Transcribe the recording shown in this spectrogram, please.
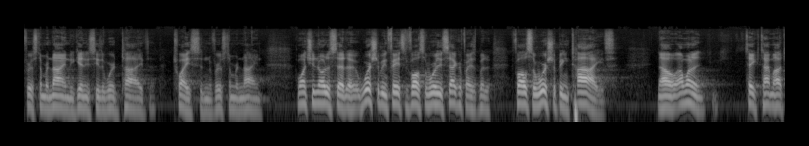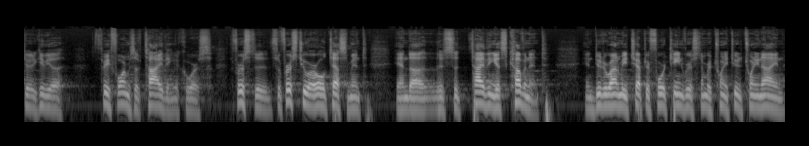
verse number 9, again, you see the word tithe twice in verse number 9. I want you to notice that a worshiping faith involves a worthy sacrifice, but it involves a worshiping tithe. Now, I want to take time out here to give you three forms of tithing, of course. The first, uh, the first two are Old Testament, and uh, the tithing is covenant. In Deuteronomy chapter 14, verse number 22 to 29,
